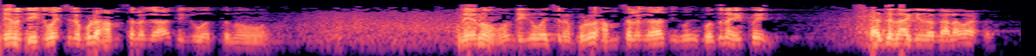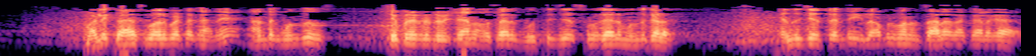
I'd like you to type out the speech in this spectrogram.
నేను దిగివచ్చినప్పుడు హంసలుగా దిగువచ్చును నేను దిగివచ్చినప్పుడు హంసలుగా దిగు పొద్దున అయిపోయింది. అయితే నాకు ఇది ఒక అలవాటు. మళ్ళీ క్లాస్ మొదలు పెట్టగానే అంతకు ముందు చెప్పినటువంటి విషయాన్ని ఒకసారి గుర్తు చేసుకుని కానీ ముందుకెళ్ళదు ఎందుచేతంటే ఈ లోపల మనం చాలా రకాలుగా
